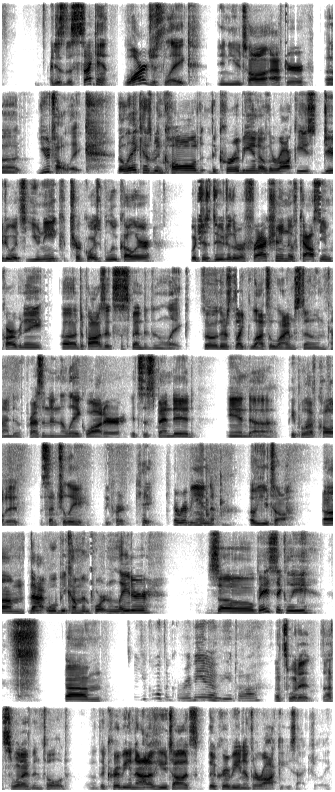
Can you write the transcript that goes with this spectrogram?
It is the second largest lake in Utah after uh, Utah Lake. The lake has been called the Caribbean of the Rockies due to its unique turquoise blue color, which is due to the refraction of calcium carbonate uh, deposits suspended in the lake. So there's like lots of limestone kind of present in the lake water. It's suspended, and uh, people have called it essentially the Car- Ca- Caribbean of Utah. Um, that will become important later. So basically, um, Did you call it the Caribbean of Utah? that's what it. That's what I've been told. The Caribbean, not of Utah. It's the Caribbean of the Rockies, actually.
